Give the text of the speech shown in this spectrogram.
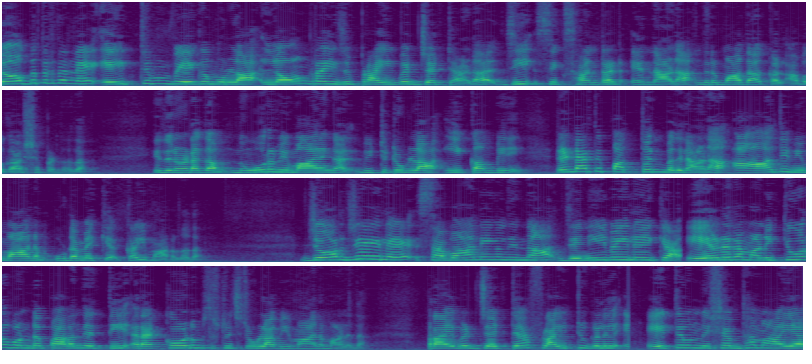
ലോകത്തിൽ തന്നെ ഏറ്റവും വേഗമുള്ള ലോങ് റേഞ്ച് പ്രൈവറ്റ് ജെറ്റാണ് ജി സിക്സ് ഹൺഡ്രഡ് എന്നാണ് നിർമ്മാതാക്കൾ അവകാശപ്പെടുന്നത്. ഇതിനോടകം നൂറ് വിമാനങ്ങൾ വിറ്റിട്ടുള്ള ഈ കമ്പനി രണ്ടായിരത്തി പത്തൊൻപതിലാണ് ആദ്യ വിമാനം ഉടമയ്ക്ക് കൈമാറുന്നത്. ജോർജിയയിലെ സവാനയിൽ നിന്ന് ജനീവയിലേക്ക് ഏഴര മണിക്കൂർ കൊണ്ട് പറന്നെത്തി റെക്കോർഡും സൃഷ്ടിച്ചിട്ടുള്ള വിമാനമാണിത്. പ്രൈവറ്റ് ജെറ്റ് ഫ്ലൈറ്റുകളിൽ ഏറ്റവും നിശബ്ദമായ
